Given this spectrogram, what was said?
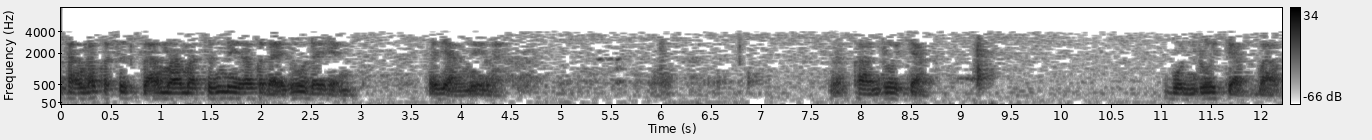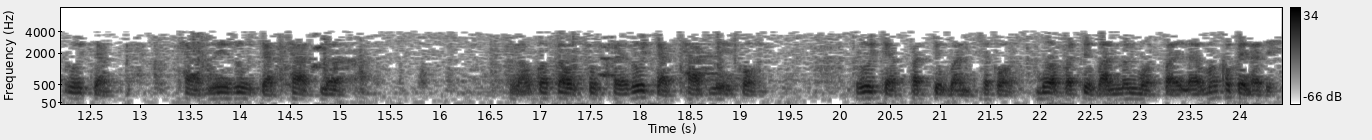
ำทางแล้วก็ศึกษามามาถึงนี่เราก็ได้รู้ได้เห็นตัวอย่างนี้แหละการรู้จัก บุญรู้จักบาปรู้จัก ชาตินี้รู้จักชาติหน้า เราก็ต้องฝึกให้รู้จักชาตินี้ก่อน รู้จักปัจจุบันซะก่อน เมื่อปัจจุบันมันหมดไปแล้ว มันก็เป็นอดีต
